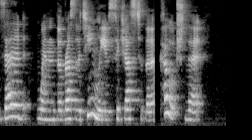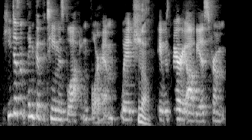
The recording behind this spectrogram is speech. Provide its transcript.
zed when the rest of the team leaves suggests to the coach that he doesn't think that the team is blocking for him which No. it was very obvious from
